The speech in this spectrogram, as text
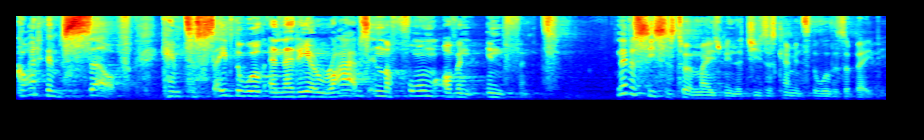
God Himself came to save the world and that He arrives in the form of an infant. It never ceases to amaze me that Jesus came into the world as a baby.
